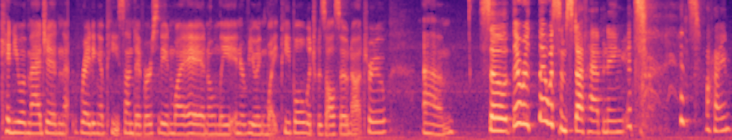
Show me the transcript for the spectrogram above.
can you imagine writing a piece on diversity in YA and only interviewing white people, which was also not true. Um, so there were there was some stuff happening. It's it's fine.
